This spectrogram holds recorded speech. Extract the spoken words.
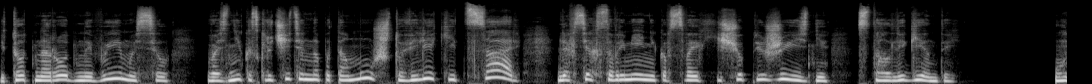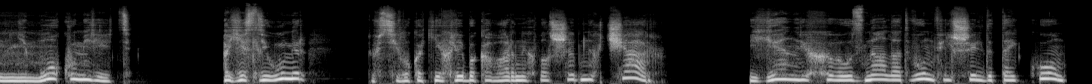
И тот народный вымысел возник исключительно потому, что великий царь для всех современников своих еще при жизни стал легендой. Он не мог умереть. А если умер, то в силу каких-либо коварных волшебных чар. Генрихова узнала от Вунфельшильда тайком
